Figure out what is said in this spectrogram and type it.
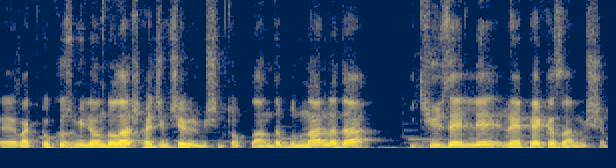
Ee, bak 9 milyon dolar hacim çevirmişim toplamda. Bunlarla da 250 RP kazanmışım.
